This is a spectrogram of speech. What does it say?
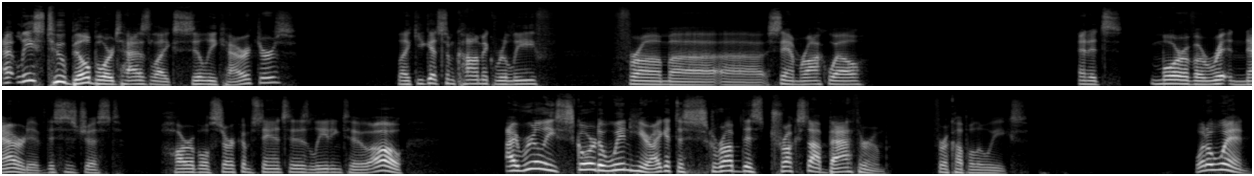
At least two billboards has like silly characters. Like you get some comic relief from uh, uh, Sam Rockwell, and it's more of a written narrative. This is just horrible circumstances leading to oh, I really scored a win here. I get to scrub this truck stop bathroom for a couple of weeks. What a win!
